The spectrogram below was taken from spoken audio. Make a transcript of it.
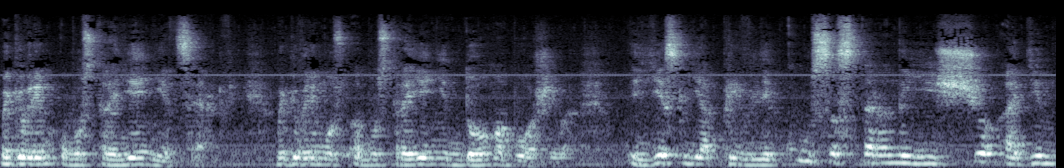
Мы говорим об устроении церкви. Мы говорим об устроении Дома Божьего. И если я привлеку со стороны еще один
